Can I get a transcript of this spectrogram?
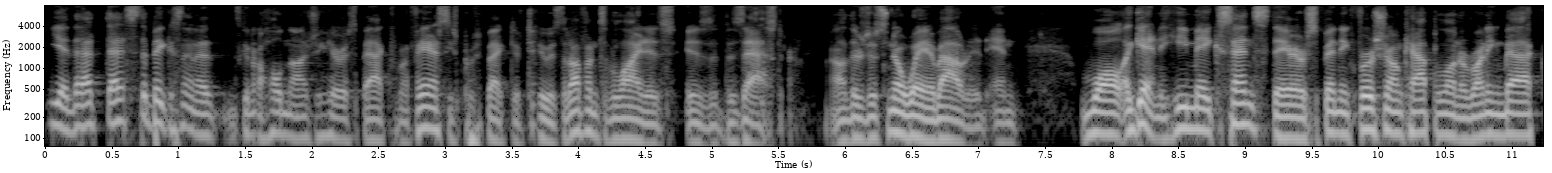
Yeah, that that's the biggest thing that's going to hold Najee Harris back from a fantasy perspective too. Is that offensive line is is a disaster. Uh, there's just no way about it. And while again he makes sense there, spending first round capital on a running back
